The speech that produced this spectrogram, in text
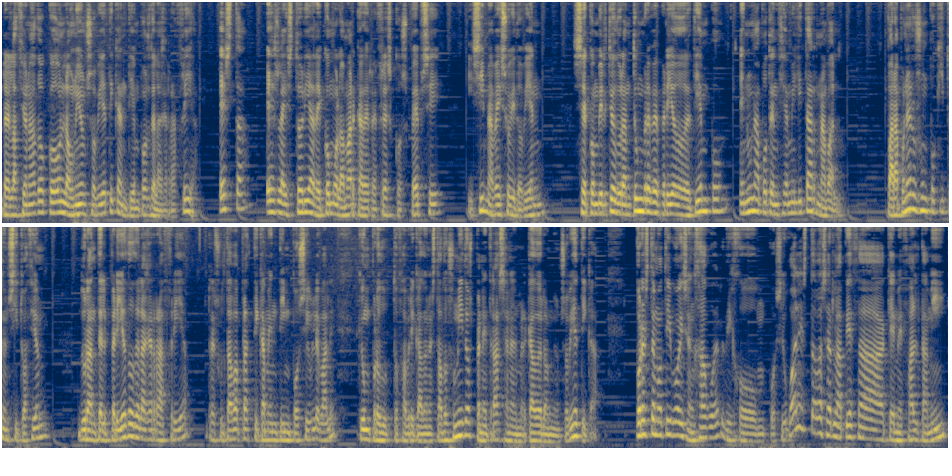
relacionado con la Unión Soviética en tiempos de la Guerra Fría. Esta es la historia de cómo la marca de refrescos Pepsi, y si me habéis oído bien, se convirtió durante un breve periodo de tiempo en una potencia militar naval. Para poneros un poquito en situación, durante el periodo de la Guerra Fría resultaba prácticamente imposible, ¿vale?, que un producto fabricado en Estados Unidos penetrase en el mercado de la Unión Soviética. Por este motivo, Eisenhower dijo, pues igual esta va a ser la pieza que me falta a mí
